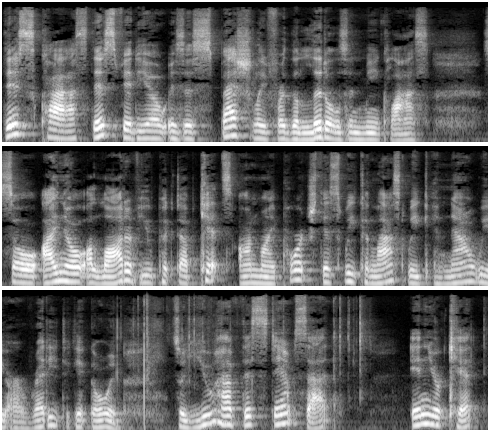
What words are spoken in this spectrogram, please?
This class, this video is especially for the littles in me class. So I know a lot of you picked up kits on my porch this week and last week, and now we are ready to get going. So you have this stamp set in your kit,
